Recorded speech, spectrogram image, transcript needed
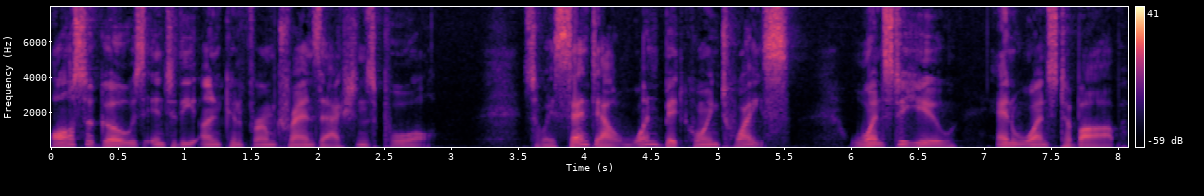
also goes into the unconfirmed transactions pool. So I sent out one Bitcoin twice, once to you and once to Bob.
